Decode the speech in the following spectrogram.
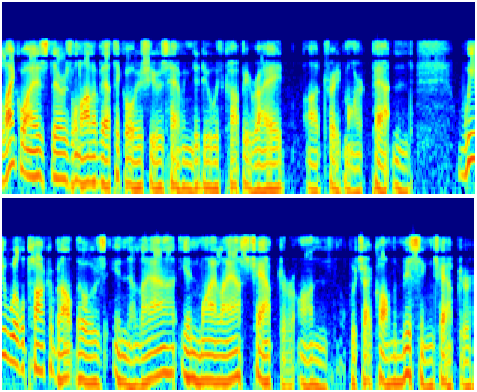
likewise, there's a lot of ethical issues having to do with copyright, uh, trademark, patent. We will talk about those in the la in my last chapter on which I call the missing chapter,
